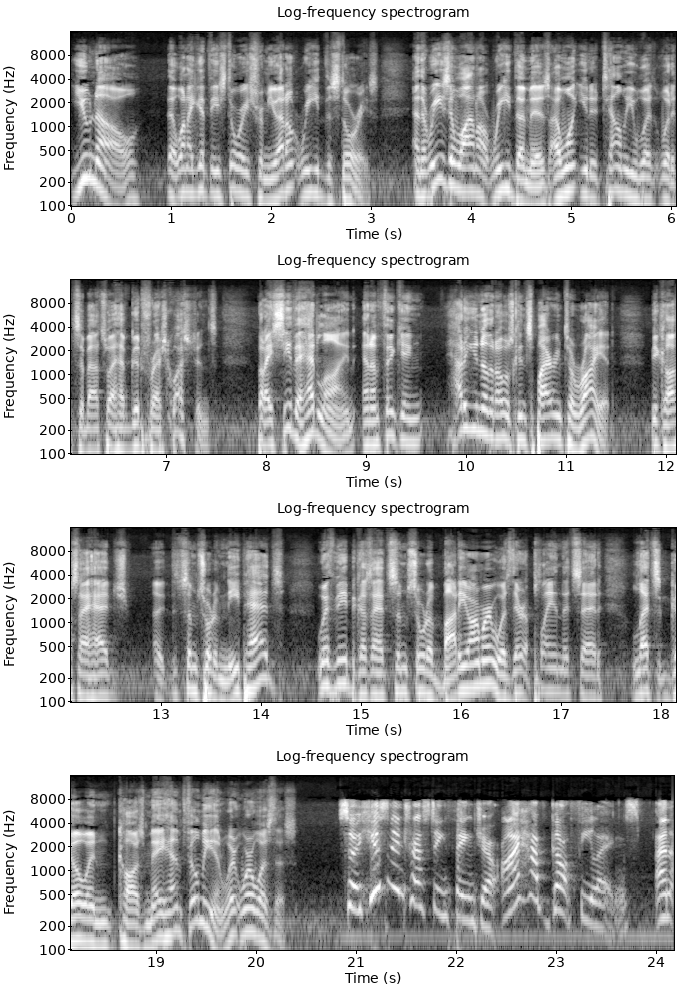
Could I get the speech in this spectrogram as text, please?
you know that when I get these stories from you, I don't read the stories. And the reason why I don't read them is I want you to tell me what, what it's about so I have good, fresh questions. But I see the headline and I'm thinking, how do you know that I was conspiring to riot? Because I had uh, some sort of knee pads with me? Because I had some sort of body armor? Was there a plan that said, let's go and cause mayhem? Fill me in. Where, where was this? So here's an interesting thing, Joe. I have gut feelings, and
